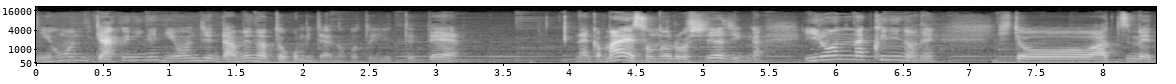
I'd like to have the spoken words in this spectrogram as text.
日本逆にね日本人ダメなとこみたいなこと言ってて。なんか前そのロシア人がいろんな国のね人を集め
